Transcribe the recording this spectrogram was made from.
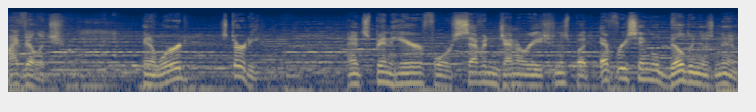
My village. In a word, sturdy. And it's been here for seven generations, but every single building is new.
